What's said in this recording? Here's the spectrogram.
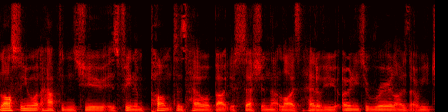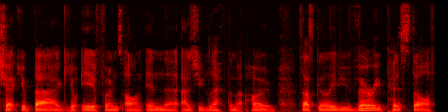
Last thing you want happening to you is feeling pumped as hell about your session that lies ahead of you, only to realise that when you check your bag, your earphones aren't in there as you left them at home. So that's going to leave you very pissed off,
